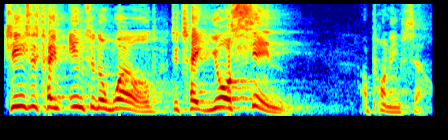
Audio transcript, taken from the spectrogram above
Jesus came into the world to take your sin upon himself.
